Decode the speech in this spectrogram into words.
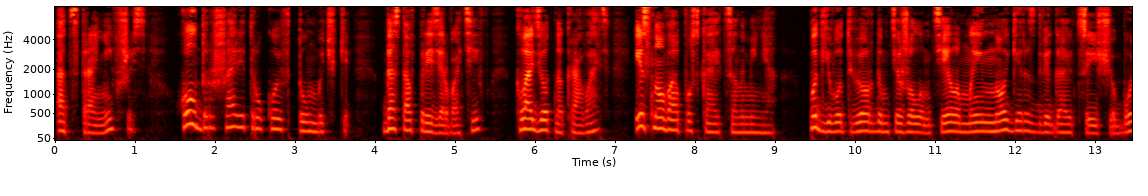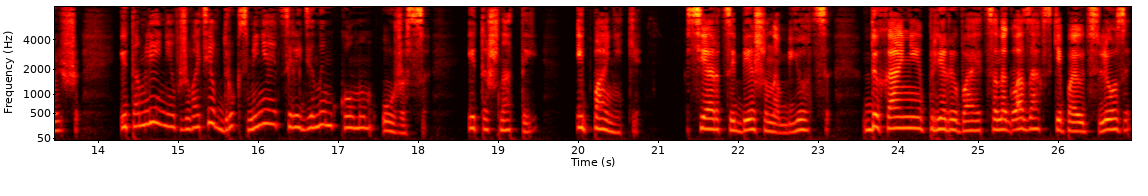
Отстранившись, Холдер шарит рукой в тумбочке, достав презерватив, кладет на кровать и снова опускается на меня. Под его твердым тяжелым телом мои ноги раздвигаются еще больше, и томление в животе вдруг сменяется ледяным комом ужаса и тошноты, и паники. Сердце бешено бьется — Дыхание прерывается, на глазах вскипают слезы,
